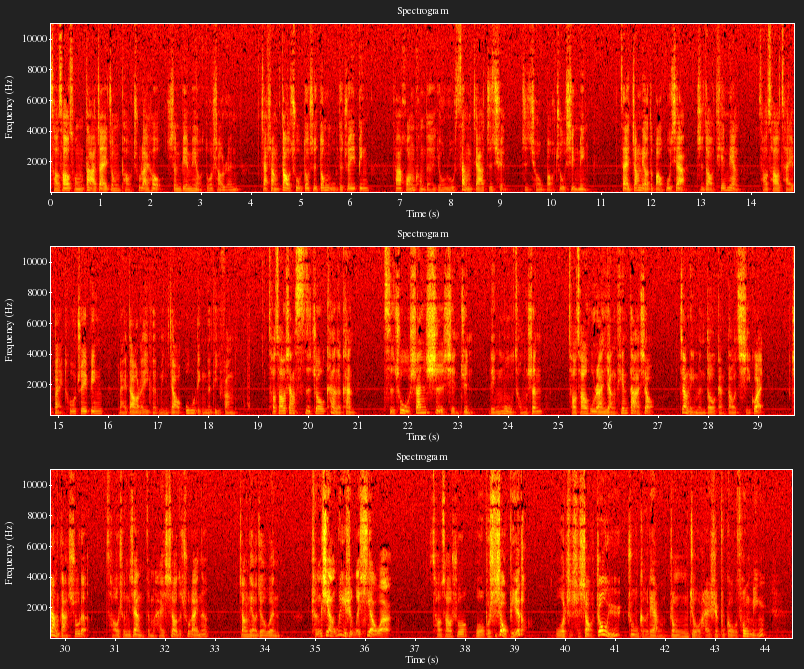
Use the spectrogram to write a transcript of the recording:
曹操从大寨中跑出来后，身边没有多少人，加上到处都是东吴的追兵，他惶恐得有如丧家之犬，只求保住性命。在张辽的保护下，直到天亮，曹操才摆脱追兵，来到了一个名叫乌林的地方。曹操向四周看了看，此处山势险峻，林木丛生。曹操忽然仰天大笑，将领们都感到奇怪。仗打输了，曹丞相怎么还笑得出来呢？张辽就问：“丞相为什么笑啊？”曹操说：“我不是笑别的，我只是笑周瑜、诸葛亮终究还是不够聪明。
